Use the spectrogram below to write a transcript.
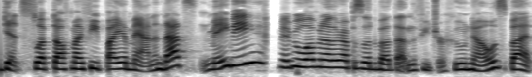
get swept off my feet by a man? And that's maybe, maybe we'll have another episode about that in the future. Who knows? But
